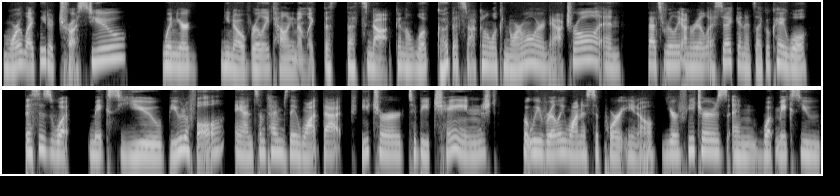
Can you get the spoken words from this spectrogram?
more likely to trust you when you're you know, really telling them like this that's not going to look good, that's not going to look normal or natural and that's really unrealistic and it's like okay, well, this is what makes you beautiful and sometimes they want that feature to be changed but we really want to support, you know, your features and what makes you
